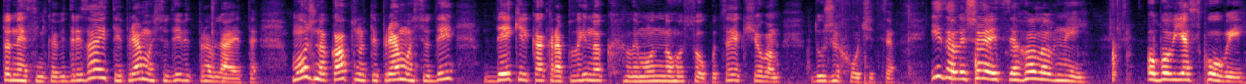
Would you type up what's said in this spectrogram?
Тонесенько відрізаєте і прямо сюди відправляєте. Можна капнути прямо сюди декілька краплинок лимонного соку. Це якщо вам дуже хочеться. І залишається головний обов'язковий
